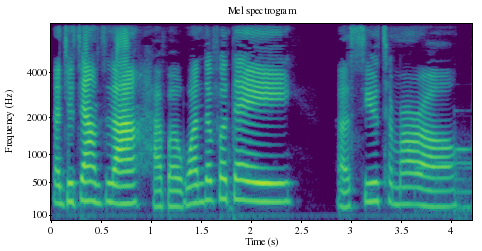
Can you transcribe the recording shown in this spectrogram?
那就这样子啦，Have a wonderful day. 啊 see you tomorrow.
